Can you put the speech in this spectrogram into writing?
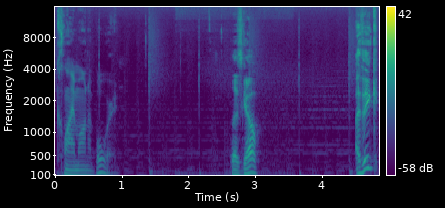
climb on a board. Let's go. I think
